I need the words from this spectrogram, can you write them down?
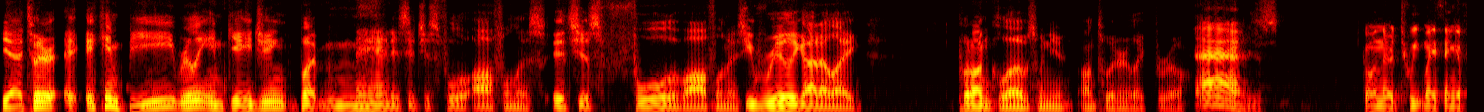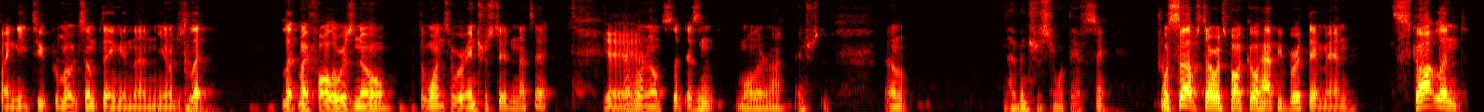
Yeah, Twitter it, it can be really engaging, but man, is it just full of awfulness. It's just full of awfulness. You really gotta like put on gloves when you're on Twitter, like for real. Ah, just go in there, tweet my thing if I need to promote something, and then you know just let let my followers know the ones who are interested, and that's it. Yeah, yeah, everyone yeah. else that isn't, well, they're not interested. I don't have interest in what they have to say. What's up, Star Wars Funko? Happy birthday, man! Scotland,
